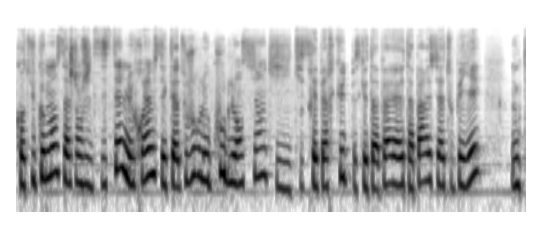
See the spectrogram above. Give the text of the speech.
Quand tu commences à changer de système, le problème c'est que tu as toujours le coût de l'ancien qui, se répercute parce que tu n'as pas, pas réussi à tout payer. Donc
